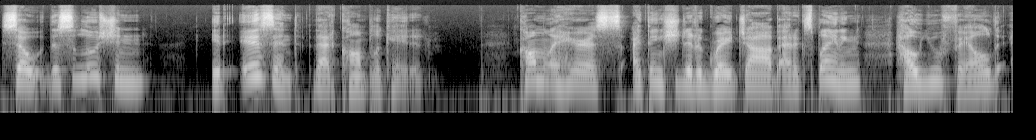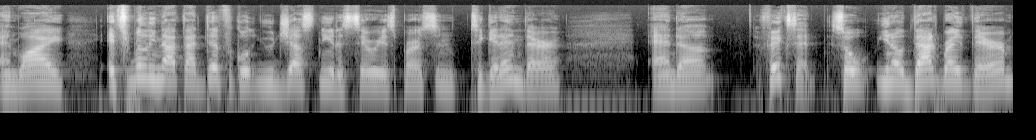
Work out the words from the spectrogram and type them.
So the solution, it isn't that complicated. Kamala Harris, I think she did a great job at explaining how you failed and why it's really not that difficult. You just need a serious person to get in there and uh, fix it. So, you know, that right there,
